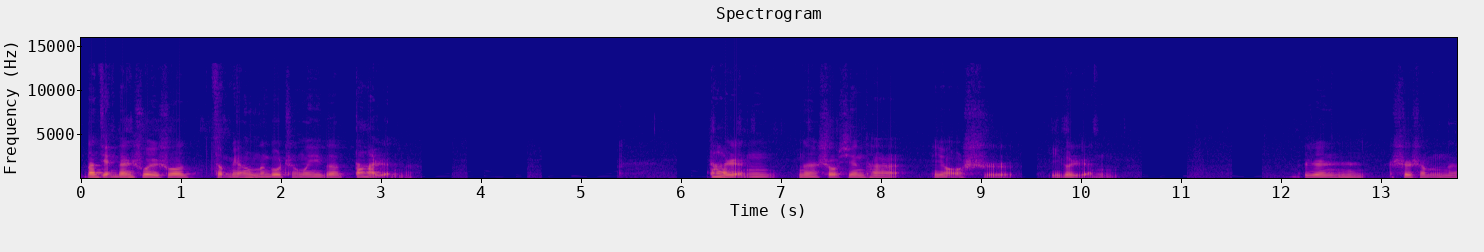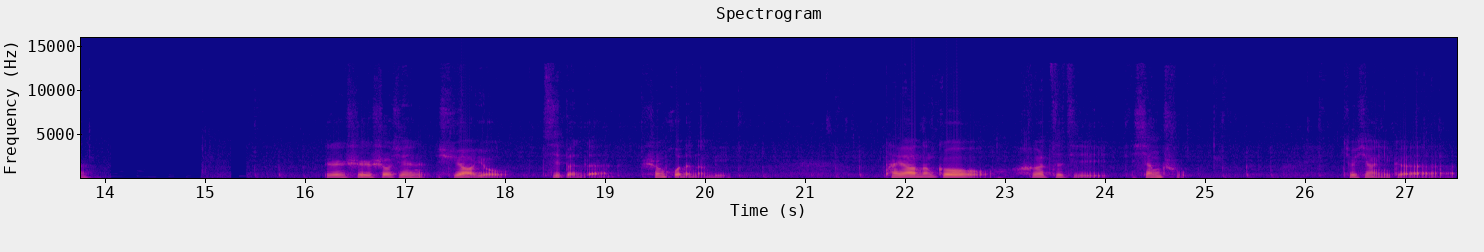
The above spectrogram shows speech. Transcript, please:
那简单说一说，怎么样能够成为一个大人呢？大人，那首先他要是一个人，人是什么呢？人是首先需要有基本的生活的能力，他要能够和自己相处，就像一个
